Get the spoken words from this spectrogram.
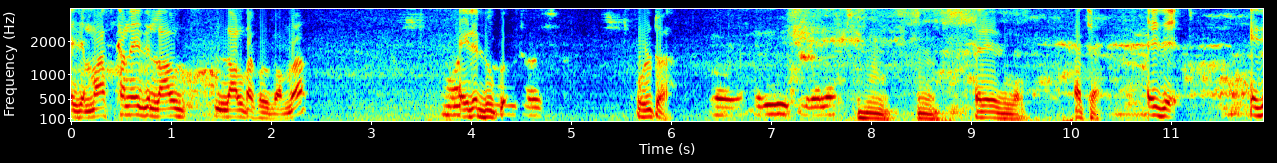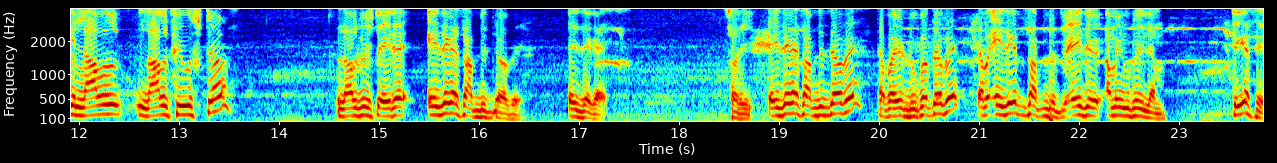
এই যে মাঝখানে এই যে লাল, লালটা খুলবো আমরা। এইটা ঢুকো উল্টা? হুম তাহলে এই আচ্ছা এই যে এই যে লাল লাল ফিউজটা লাল ফিউজটা এটা এই জায়গায় চাপ দিতে হবে এই জায়গায়। সরি এই জায়গায় চাপ দিতে হবে তারপরে ঢুকাতে হবে তারপর এই জায়গাতে চাপ দিতে হবে এই যে আমি উঠাইলাম ঠিক আছে?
